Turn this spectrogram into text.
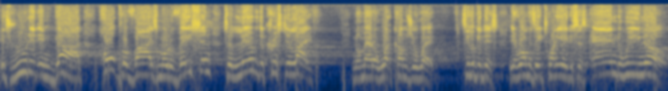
it's rooted in God, hope provides motivation to live the Christian life no matter what comes your way. See, look at this. In Romans 8, 28, it says, And we know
